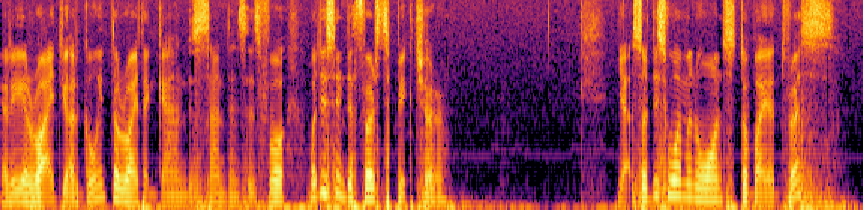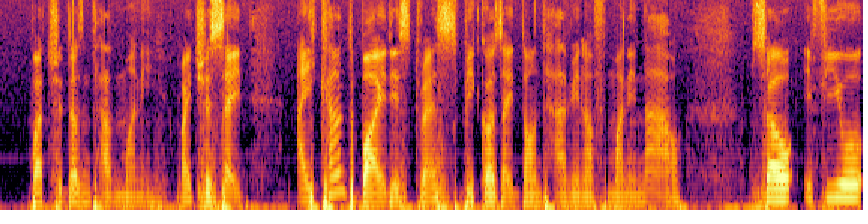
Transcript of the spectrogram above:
rewrite you are going to write again the sentences. For what is in the first picture? Yeah so this woman wants to buy a dress but she doesn't have money right? She said I can't buy this dress because I don't have enough money now. So if you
